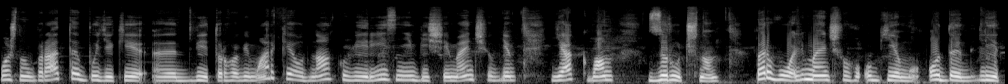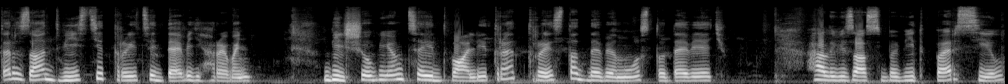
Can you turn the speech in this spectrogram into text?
Можна обирати будь-які е, дві торгові марки, однакові, різні, більші і менші об'єм, як вам зручно. Перволь меншого об'єму 1 літр за 239 гривень. Більший об'єм це і 2 літри 399. Гелеві засоби від Персіл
